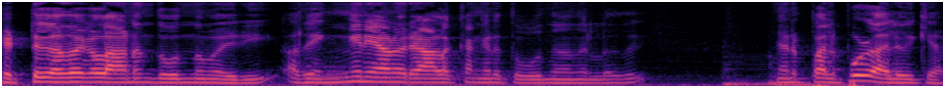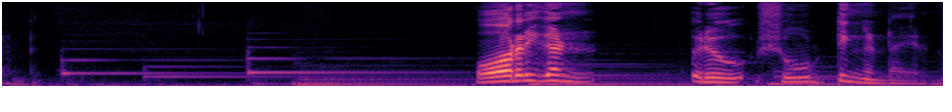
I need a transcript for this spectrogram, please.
കെട്ടുകഥകളാണെന്ന് തോന്നുന്ന മാതിരി അതെങ്ങനെയാണ് ഒരാൾക്ക് അങ്ങനെ തോന്നുക എന്നുള്ളത് ഞാൻ പലപ്പോഴും ആലോചിക്കാറുണ്ട്. ഓറിഗൺ ഒരു ഷൂട്ടിംഗ് ഉണ്ടായിരുന്നു.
